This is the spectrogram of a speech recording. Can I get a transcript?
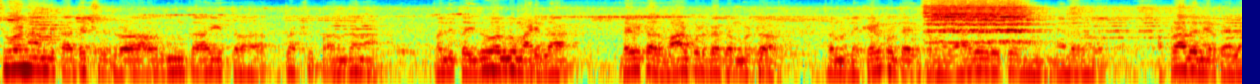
ಶಿವಣ್ಣ ಅಂದ್ಬಿಟ್ಟು ಅಧ್ಯಕ್ಷರಿದ್ದರು ಅವ್ರ ಮೂಲಕ ಆಗಿತ್ತು ಹತ್ತು ಲಕ್ಷ ರೂಪಾಯಿ ಅನುದಾನ. ಬಂದಿತ್ತು. ಇದುವರೆಗೂ ಮಾಡಿಲ್ಲ. ದಯವಿಟ್ಟು ಅದು ಮಾಡಿಕೊಡ್ಬೇಕು ಅಂದ್ಬಿಟ್ಟು ತಮ್ಮಲ್ಲೇ ಕೇಳ್ಕೊತಾ ಇದ್ದೀನಿ. ಯಾವುದೇ ರೀತಿ ಮೇಲೆ ನಾವು ಅಪರಾಧ ನೀಡ್ತಾ ಇಲ್ಲ.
